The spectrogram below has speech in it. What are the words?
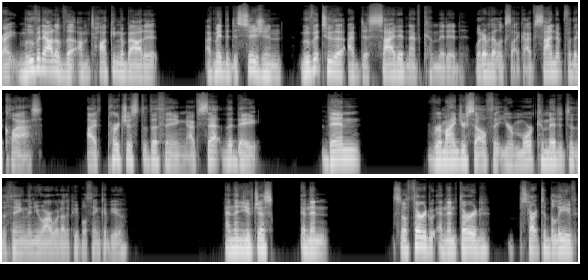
right? Move it out of the I'm talking about it. I've made the decision. Move it to the I've decided and I've committed, whatever that looks like. I've signed up for the class. I've purchased the thing. I've set the date. Then remind yourself that you're more committed to the thing than you are what other people think of you. And then you've just, and then, so third, and then third, start to believe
